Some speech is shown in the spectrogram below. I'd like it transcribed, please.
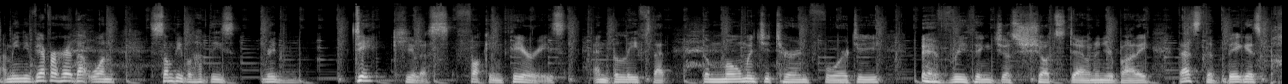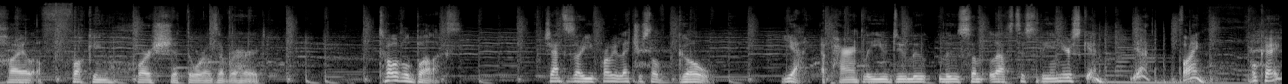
I mean, have you ever heard that one? Some people have these ridiculous fucking theories and beliefs that the moment you turn 40, everything just shuts down in your body. That's the biggest pile of fucking horseshit the world's ever heard. Total bollocks. Chances are you probably let yourself go. Yeah, apparently you do lo- lose some elasticity in your skin. Yeah, fine. Okay.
